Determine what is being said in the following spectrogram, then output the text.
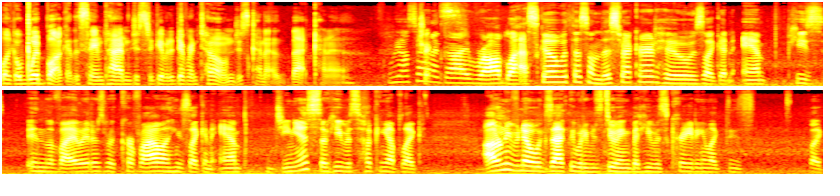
like a wood block at the same time just to give it a different tone just kind of that kind of We also had a guy, Rob Laakso, with us on this record who is like an amp. He's in the Violators with Kurt Vile, and he's like an amp genius. So he was hooking up like, I don't even know exactly what he was doing, but he was creating like these like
